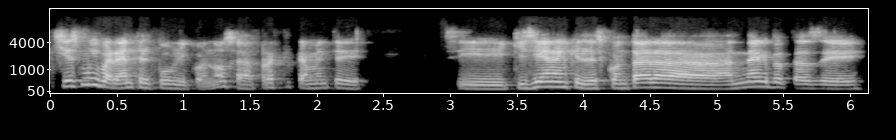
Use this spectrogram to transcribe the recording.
sí es muy variante el público, ¿no? O sea, prácticamente si quisieran que les contara anécdotas de,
